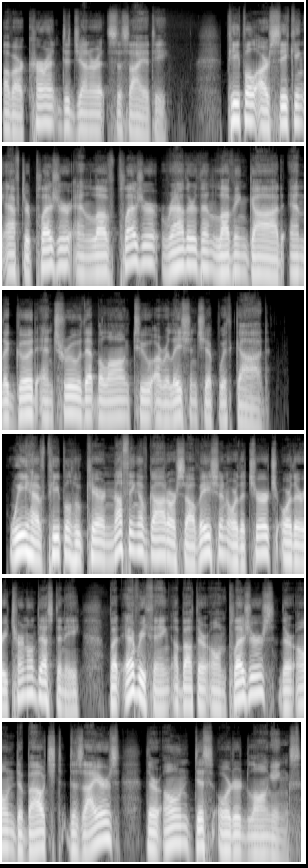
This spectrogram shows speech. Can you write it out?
of our current degenerate society. People are seeking after pleasure and love pleasure rather than loving God and the good and true that belong to a relationship with God. We have people who care nothing of God or salvation or the church or their eternal destiny, but everything about their own pleasures, their own debauched desires, their own disordered longings.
